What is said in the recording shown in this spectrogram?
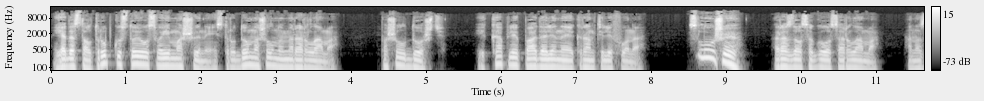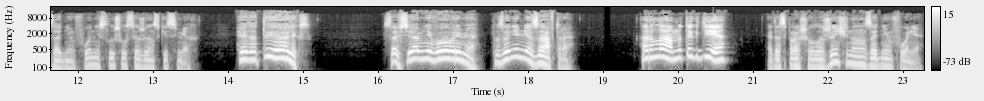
Я достал трубку, стоя у своей машины, и с трудом нашел номер Орлама. Пошел дождь, и капли падали на экран телефона. «Слушаю», — раздался голос Орлама, а на заднем фоне слышался женский смех. «Это ты, Алекс?» «Совсем не вовремя. Позвони мне завтра». «Орлам, ну ты где?» — это спрашивала женщина на заднем фоне.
